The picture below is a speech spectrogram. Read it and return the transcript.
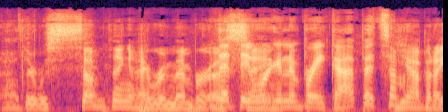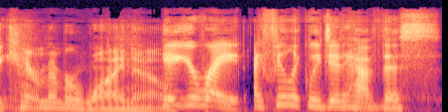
Oh, there was something I remember us that they were going to break up at some Yeah, but I can't remember why now. Yeah, you're right. I feel like we did have this.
